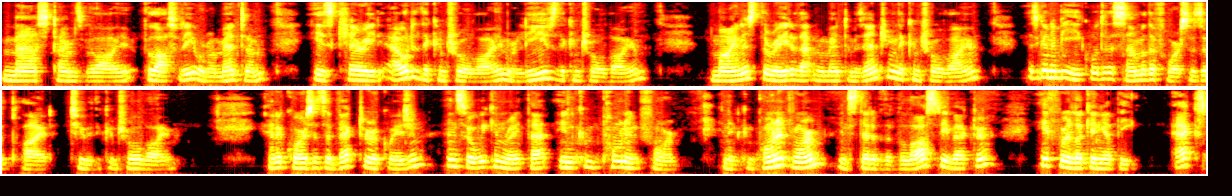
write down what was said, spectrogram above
mass times velocity, or momentum, is carried out of the control volume, or leaves the control volume, minus the rate of that momentum is entering the control volume is going to be equal to the sum of the forces applied to the control volume. And of course, it's a vector equation, and so we can write that in component form. And in component form, instead of the velocity vector, if we're looking at the x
